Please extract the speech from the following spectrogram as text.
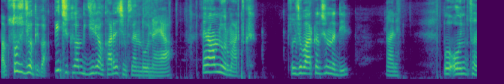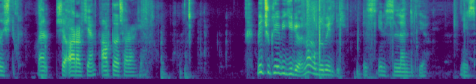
Bak Sofi Jopi bak. Bir çıkıyorsun bir giriyorsun kardeşim sen de oyuna ya. Ben anlıyorum artık. Sunucu bir arkadaşım da değil. Yani. Bu oyunda tanıştık. Ben şey ararken. Arkadaş ararken. Bir çıkıyor bir giriyor. Ne olduğu belli değil. Yeni sinirlendirdi ya. Neyse.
